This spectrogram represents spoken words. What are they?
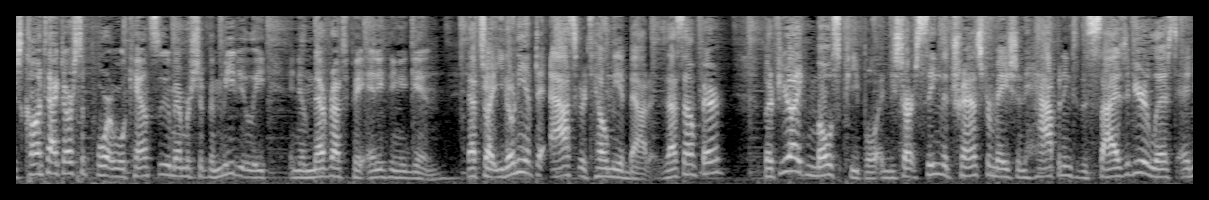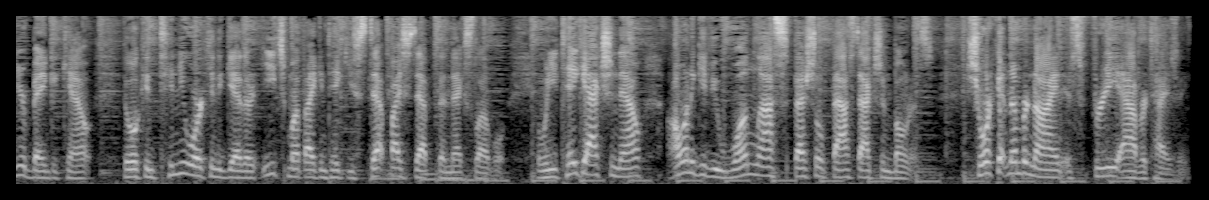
Just contact our support and we'll cancel your membership immediately and you'll never have to pay anything again. That's right, you don't even have to ask or tell me about it. Does that sound fair? But if you're like most people and you start seeing the transformation happening to the size of your list and your bank account, then we'll continue working together. Each month I can take you step by step to the next level. And when you take action now, I want to give you one last special fast action bonus. Shortcut number nine is free advertising.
